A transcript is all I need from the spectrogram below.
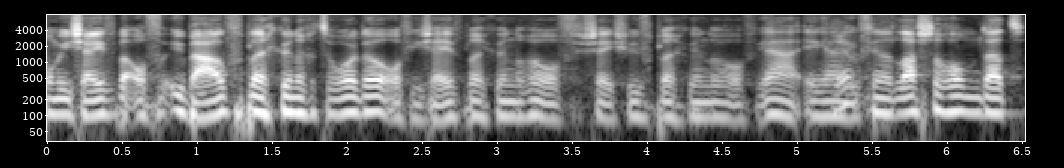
om IC of überhaupt verpleegkundige te worden, of IC-verpleegkundige of CSU-verpleegkundige. Of ja, ik, ja, Ja. ik vind het lastig om dat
